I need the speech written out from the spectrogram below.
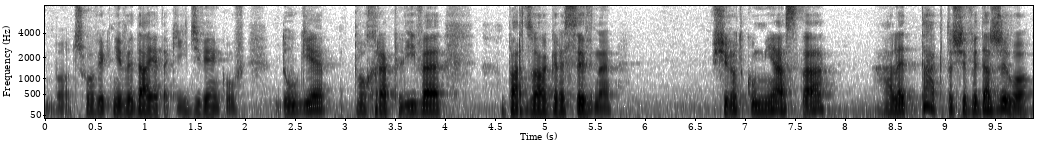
bo człowiek nie wydaje takich dźwięków. Długie, pochrapliwe, bardzo agresywne w środku miasta, ale tak, to się wydarzyło.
